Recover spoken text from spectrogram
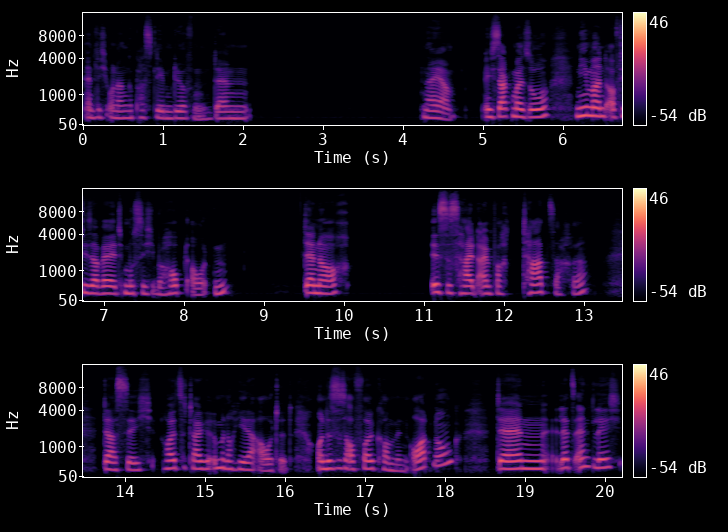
endlich unangepasst leben dürfen. Denn naja, ich sag mal so, niemand auf dieser Welt muss sich überhaupt outen. Dennoch ist es halt einfach Tatsache, dass sich heutzutage immer noch jeder outet. Und es ist auch vollkommen in Ordnung, denn letztendlich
